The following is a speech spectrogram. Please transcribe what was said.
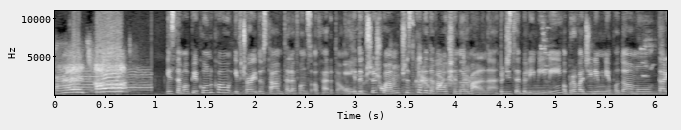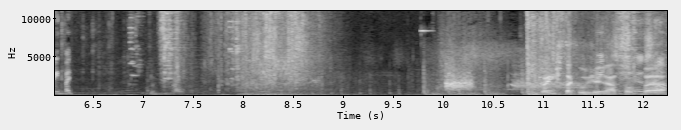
Ale co? Jestem opiekunką i wczoraj dostałam telefon z ofertą. Kiedy przyszłam, wszystko wydawało się normalne. Rodzice byli mili, oprowadzili mnie po domu, dali dwa Kończ taką wzięli na to B.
